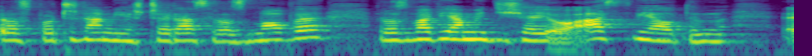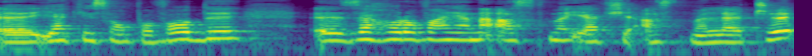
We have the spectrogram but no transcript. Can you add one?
rozpoczynam jeszcze raz rozmowę. Rozmawiamy dzisiaj o astmie, o tym, e, jakie są powody e, zachorowania na astmę, jak się astmę leczy.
